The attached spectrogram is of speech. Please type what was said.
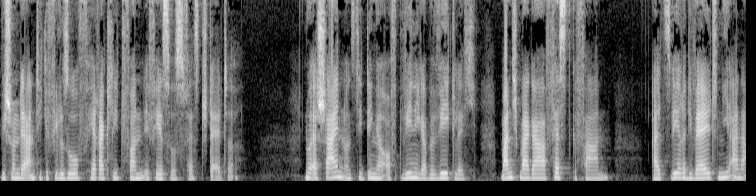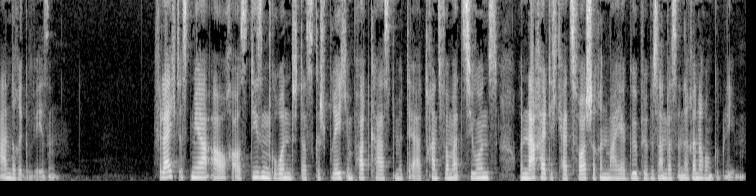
wie schon der antike Philosoph Heraklit von Ephesus feststellte. Nur erscheinen uns die Dinge oft weniger beweglich, manchmal gar festgefahren, als wäre die Welt nie eine andere gewesen. Vielleicht ist mir auch aus diesem Grund das Gespräch im Podcast mit der Transformations- und Nachhaltigkeitsforscherin Maya Göpel besonders in Erinnerung geblieben.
